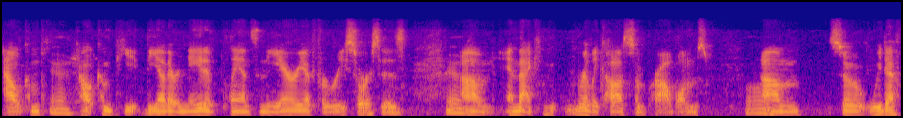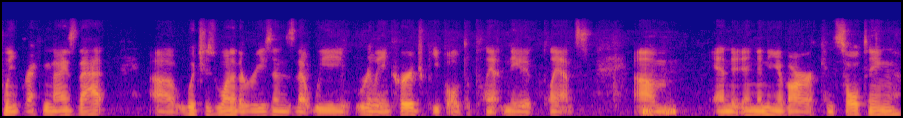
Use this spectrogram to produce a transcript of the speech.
outcom- yes. outcompete the other native plants in the area for resources, yes. um, and that can really cause some problems. Um, so we definitely recognize that, uh, which is one of the reasons that we really encourage people to plant native plants. Um, mm-hmm. And in any of our consulting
